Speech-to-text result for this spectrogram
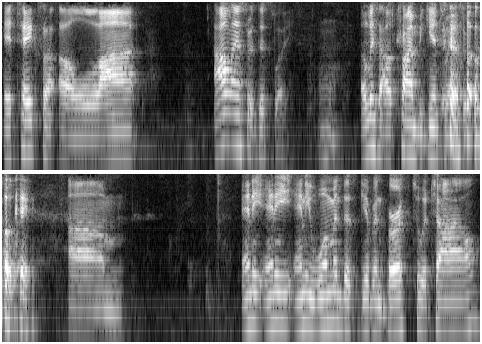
it takes a, a lot. I'll answer it this way. At least I'll try and begin to answer it this way. okay. Any any any woman that's given birth to a child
